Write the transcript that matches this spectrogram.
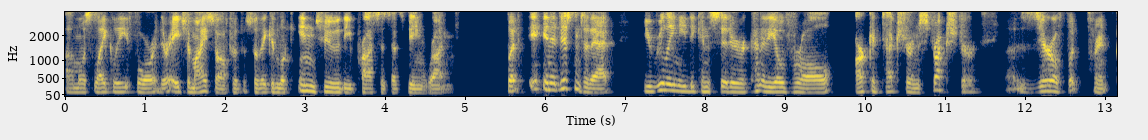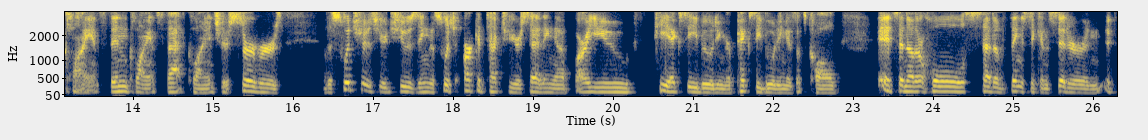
uh, most likely for their HMI software, so they can look into the process that's being run. But in addition to that, you really need to consider kind of the overall architecture and structure uh, zero footprint clients, thin clients, fat clients, your servers, the switches you're choosing, the switch architecture you're setting up. Are you PXE booting or Pixie booting, as it's called? It's another whole set of things to consider, and it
